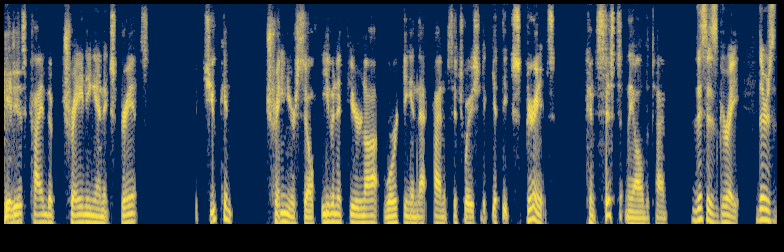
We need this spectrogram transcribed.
It is kind of training and experience, but you can train yourself, even if you're not working in that kind of situation to get the experience consistently all the time this is great. There's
